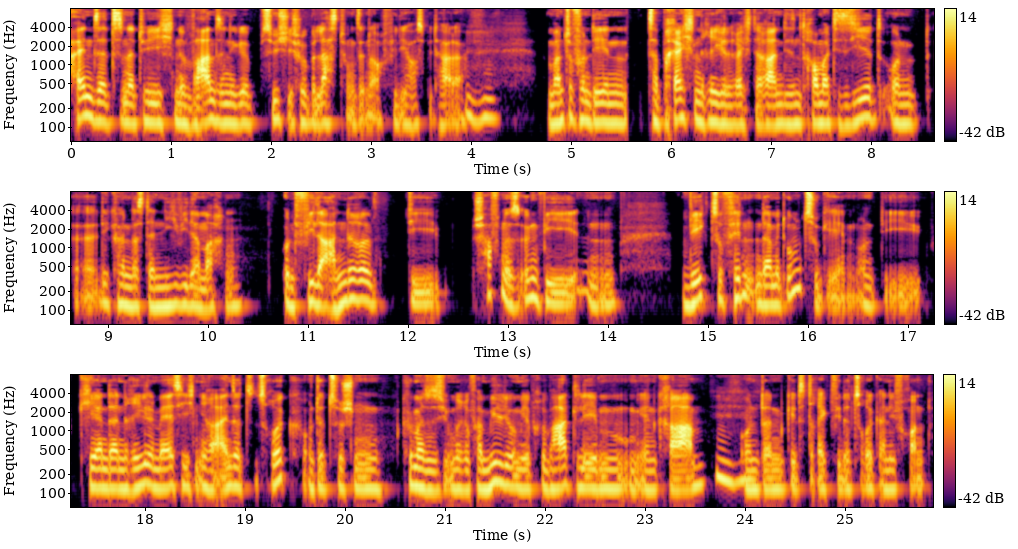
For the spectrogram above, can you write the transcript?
Einsätze natürlich eine wahnsinnige psychische Belastung sind, auch für die Hospitaler. Mhm. Manche von denen zerbrechen regelrecht daran, die sind traumatisiert und äh, die können das dann nie wieder machen. Und viele andere, die schaffen es irgendwie, einen Weg zu finden, damit umzugehen. Und die kehren dann regelmäßig in ihre Einsätze zurück und dazwischen kümmern sie sich um ihre Familie, um ihr Privatleben, um ihren Kram. Mhm. Und dann geht es direkt wieder zurück an die Front.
